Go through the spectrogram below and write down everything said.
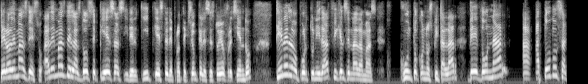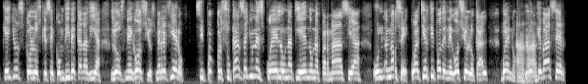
Pero además de eso, además de las 12 piezas y del kit este de protección que les estoy ofreciendo, tienen la oportunidad, fíjense nada más, junto con hospitalar, de donar a, a todos aquellos con los que se convive cada día, los negocios, me refiero. Si por, por su casa hay una escuela, una tienda, una farmacia, un, no sé, cualquier tipo de negocio local, bueno, Ajá. lo que va a hacer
